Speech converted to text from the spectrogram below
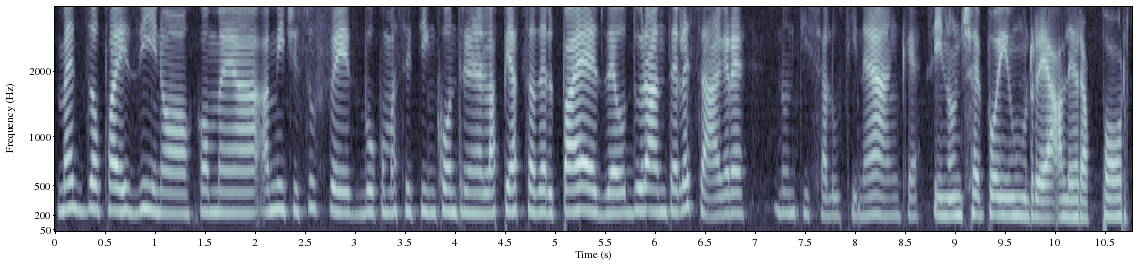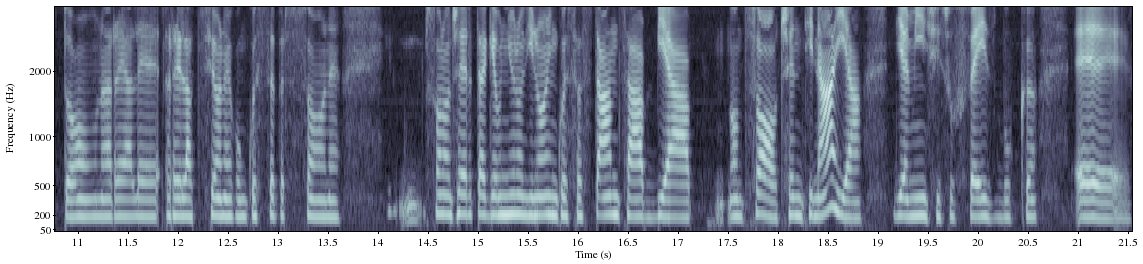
mezzo paesino come a- amici su Facebook, ma se ti incontri nella piazza del paese o durante le sagre non ti saluti neanche. Sì, non c'è poi un reale rapporto, una reale relazione con queste persone. Sono certa che ognuno di noi in questa stanza abbia, non so, centinaia di amici su Facebook e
